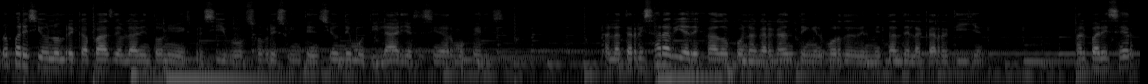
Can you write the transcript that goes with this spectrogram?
No parecía un hombre capaz de hablar en tono inexpresivo sobre su intención de mutilar y asesinar mujeres. Al aterrizar había dejado con la garganta en el borde del metal de la carretilla. Al parecer,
